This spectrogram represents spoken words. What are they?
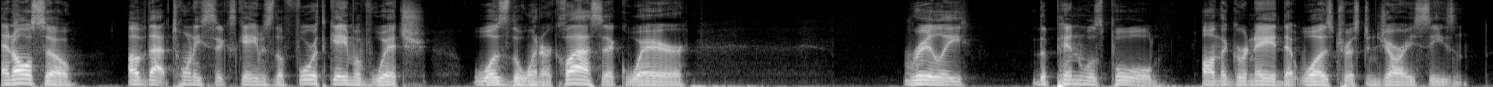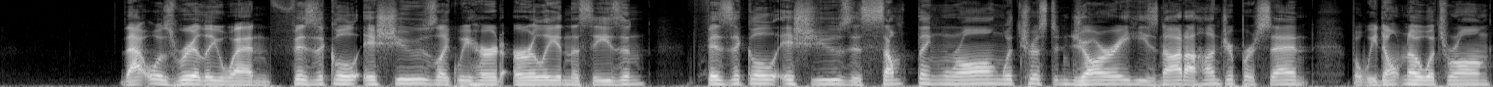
And also, of that 26 games, the fourth game of which was the Winter Classic, where really the pin was pulled on the grenade that was Tristan Jarry's season. That was really when physical issues, like we heard early in the season, physical issues. Is something wrong with Tristan Jarry? He's not 100%, but we don't know what's wrong.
